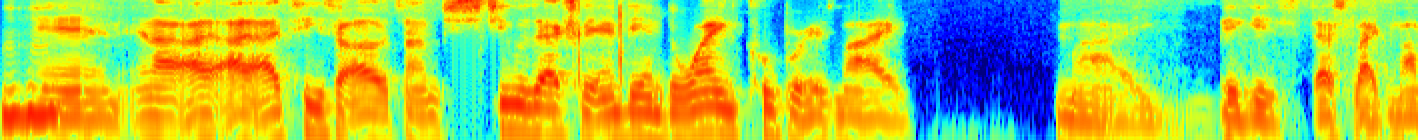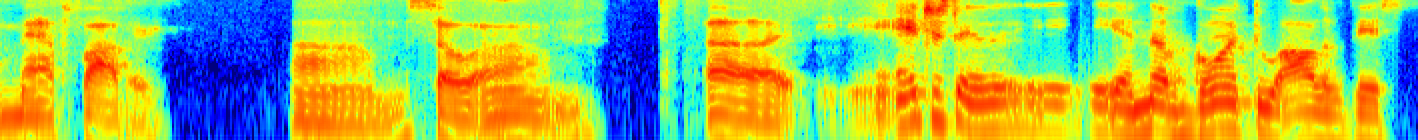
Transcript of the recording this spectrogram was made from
Mm-hmm. And and I, I I tease her all the time. She was actually and then Duane Cooper is my my biggest. That's like my math father. Um, so um, uh, interesting enough, going through all of this,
